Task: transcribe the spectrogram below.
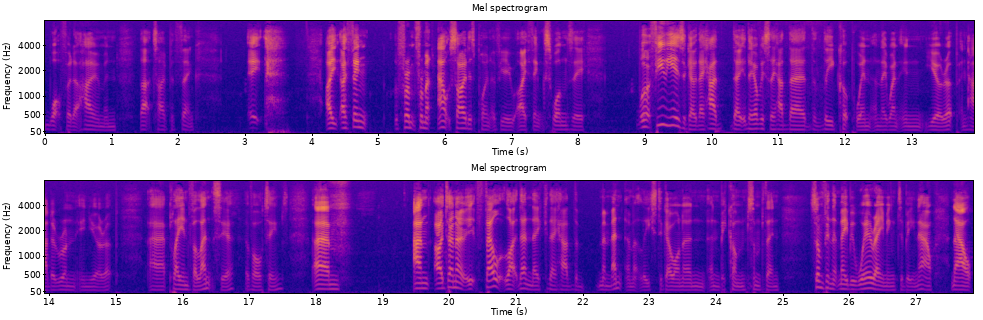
Watford at home and that type of thing. It, I I think from from an outsider's point of view, I think Swansea. Well, a few years ago they had they, they obviously had their the League Cup win and they went in Europe and had a run in Europe, uh, playing Valencia of all teams. Um, and I don't know. It felt like then they they had the momentum at least to go on and, and become something something that maybe we're aiming to be now. Now,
